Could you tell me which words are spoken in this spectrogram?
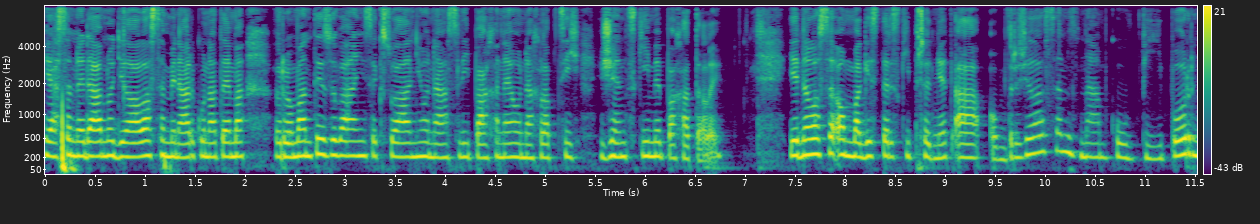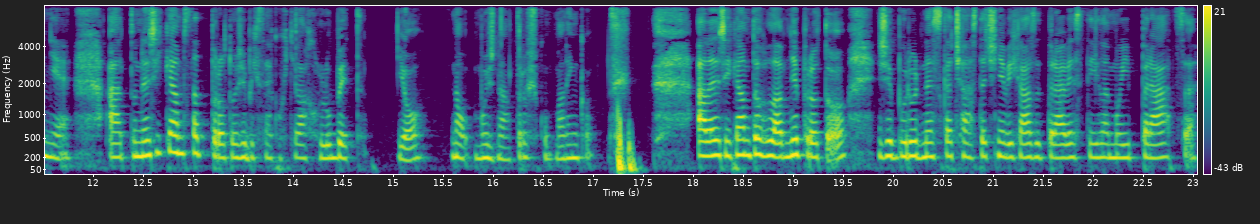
Já jsem nedávno dělala seminárku na téma romantizování sexuálního násilí páchaného na chlapcích ženskými pachateli. Jednalo se o magisterský předmět a obdržela jsem známku výborně. A to neříkám snad proto, že bych se jako chtěla chlubit. Jo, no možná trošku, malinko. Ale říkám to hlavně proto, že budu dneska částečně vycházet právě z téhle mojí práce,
